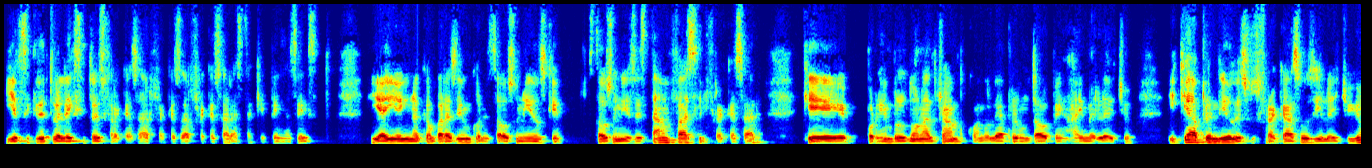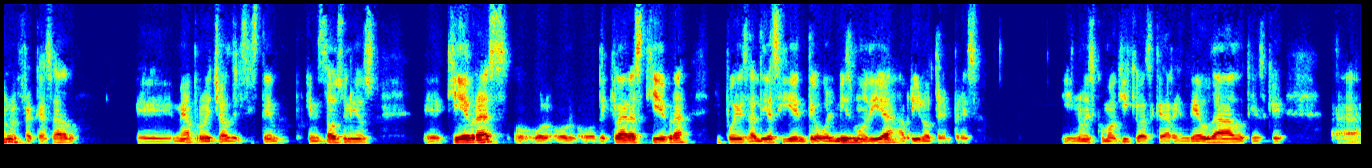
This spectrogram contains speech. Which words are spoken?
Y el secreto del éxito es fracasar, fracasar, fracasar hasta que tengas éxito. Y ahí hay una comparación con Estados Unidos, que Estados Unidos es tan fácil fracasar que, por ejemplo, Donald Trump, cuando le ha preguntado a Oppenheimer, le ha dicho, ¿y qué ha aprendido de sus fracasos? Y le ha dicho, yo no he fracasado, eh, me he aprovechado del sistema. Porque en Estados Unidos eh, quiebras o declaras quiebra y puedes al día siguiente o el mismo día abrir otra empresa y no es como aquí que vas a quedar endeudado, tienes que uh,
